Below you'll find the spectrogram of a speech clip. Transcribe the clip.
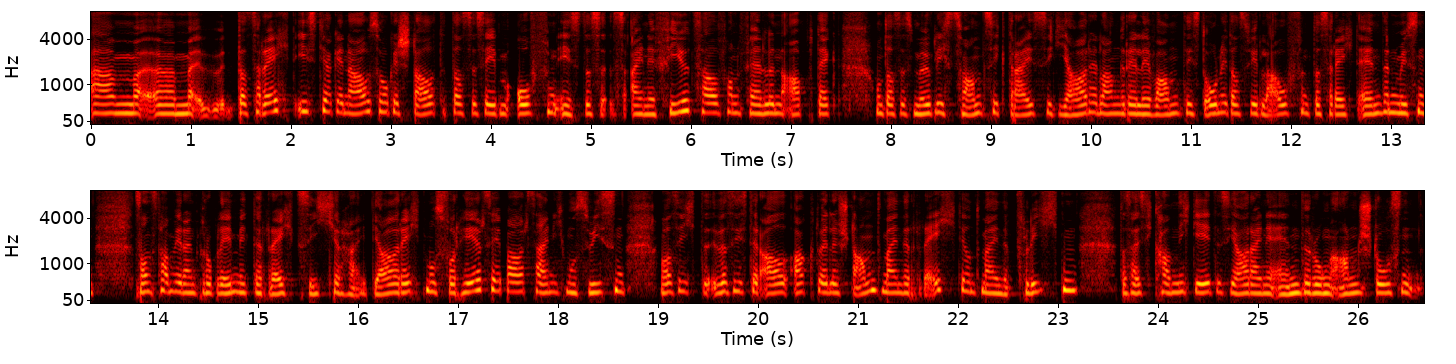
Ähm, ähm, das Recht ist ja genauso gestaltet, dass es eben offen ist, dass es eine Vielzahl von Fällen abdeckt und dass es möglichst 20, 30 Jahre lang relevant ist, ohne dass wir laufend das Recht ändern müssen. Sonst haben wir ein Problem mit der Rechtssicherheit. Ja, Recht muss vorhersehbar sein. Ich muss wissen, was, ich, was ist der aktuelle Stand meiner Rechte und meiner Pflichten. Das heißt, ich kann nicht jedes Jahr eine Änderung anstoßen,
